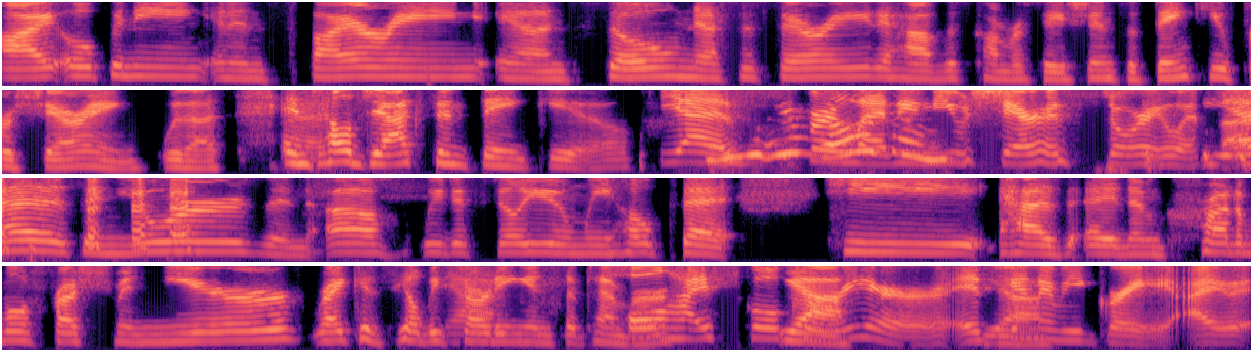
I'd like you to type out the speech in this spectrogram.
eye-opening and inspiring and so necessary to have this conversation. So thank you for sharing with us. And yes. tell jackson thank you. Yes You're for welcome. letting you share his story with yes, us. Yes and yours and oh we just feel you and we hope that he has an incredible freshman year, right? Because he'll be yeah. starting in September. Whole high school yeah. career. It's yeah. gonna be great. I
